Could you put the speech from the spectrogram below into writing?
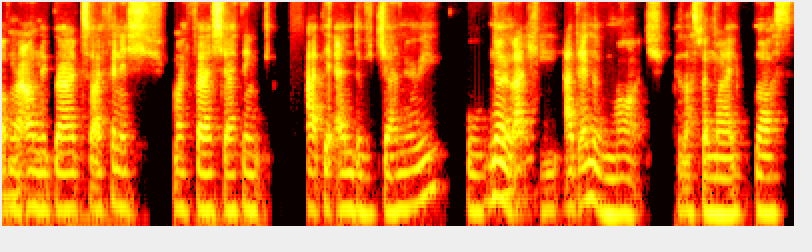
of yeah. my undergrad. So I finished my first year, I think, at the end of January. Or no, actually at the end of March, because that's when my last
